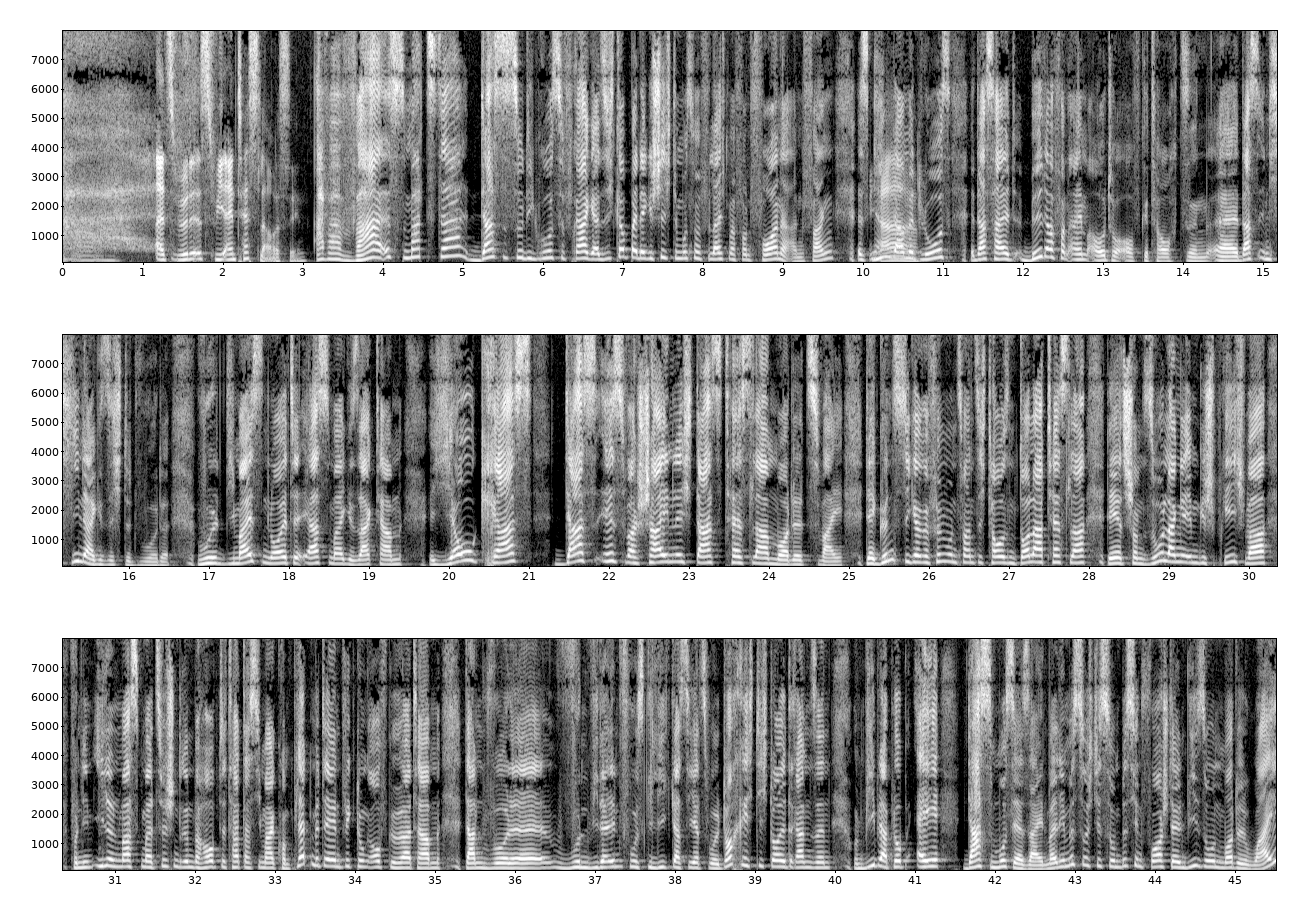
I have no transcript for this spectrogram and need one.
als würde es wie ein Tesla aussehen. Aber war es Mazda? Das ist so die große Frage. Also ich glaube, bei der Geschichte muss man vielleicht mal von vorne anfangen. Es ging Ja. damit los, dass halt Bilder von einem Auto aufgetaucht sind, äh, das in China gesichtet wurde, wo die meisten Leute erstmal gesagt haben, yo, krass, das ist wahrscheinlich das Tesla Model 2. Der günstigere 25.000 Dollar Tesla, der jetzt schon so lange im Gespräch war, von dem Elon Musk mal zwischendrin behauptet hat, dass sie mal komplett mit der Entwicklung aufgehört haben. Dann wurde, wurden wieder Infos geleakt, dass sie jetzt wohl doch richtig doll dran sind. Und bliblablub, ey, das muss er sein. Weil ihr müsst euch das so ein bisschen vorstellen wie so ein Model Y,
